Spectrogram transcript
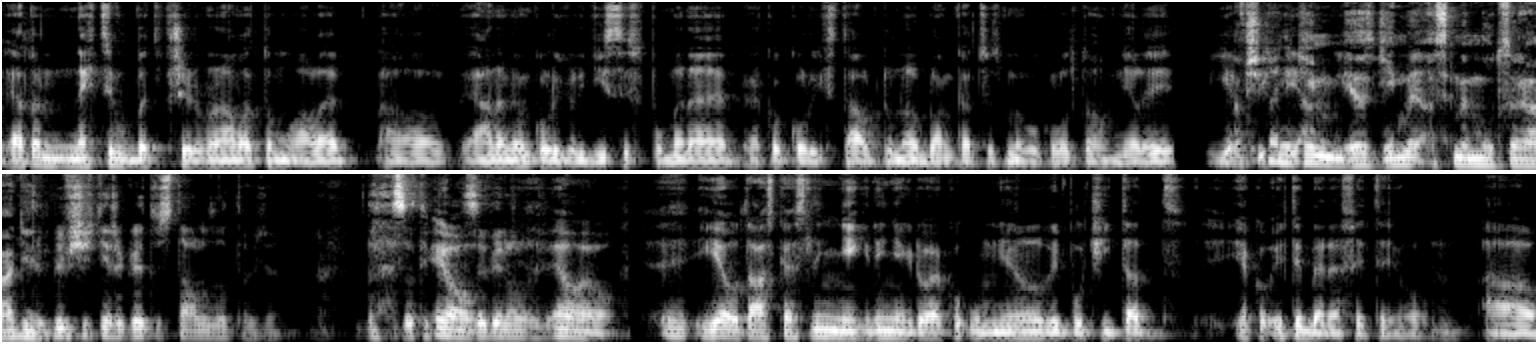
já to nechci vůbec přirovnávat tomu, ale já nevím, kolik lidí si vzpomene, jako kolik stál tunel Blanka, co jsme okolo toho měli. Je a všichni tím jezdíme a jsme moc rádi. Vy všichni řekli, že to stálo za to, že? za ty jo, jo, jo. Je otázka, jestli někdy někdo jako uměl vypočítat jako i ty benefity. Jo. Hmm. A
